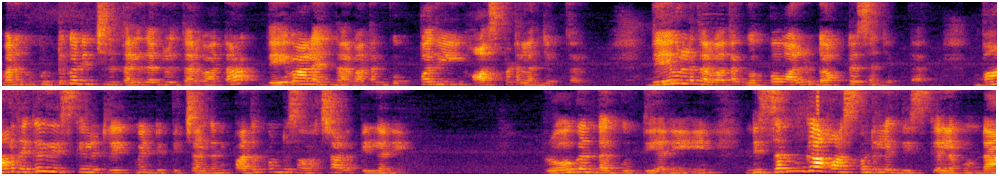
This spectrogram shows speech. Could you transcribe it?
మనకు పుట్టుకనిచ్చిన తల్లిదండ్రుల తర్వాత దేవాలయం తర్వాత గొప్పది హాస్పిటల్ అని చెప్తారు. దేవుళ్ళ తర్వాత గొప్ప వాళ్ళు డాక్టర్స్ అని చెప్తారు. వాళ్ళ దగ్గర తీసుకెళ్ళి ట్రీట్మెంట్ ఇప్పించాలి కానీ పదకొండు సంవత్సరాల పిల్లని రోగం తగ్గుద్ది అని నిజంగా హాస్పిటల్కి తీసుకెళ్ళకుండా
